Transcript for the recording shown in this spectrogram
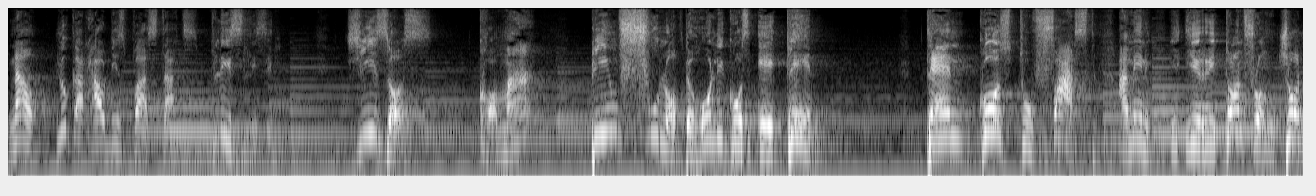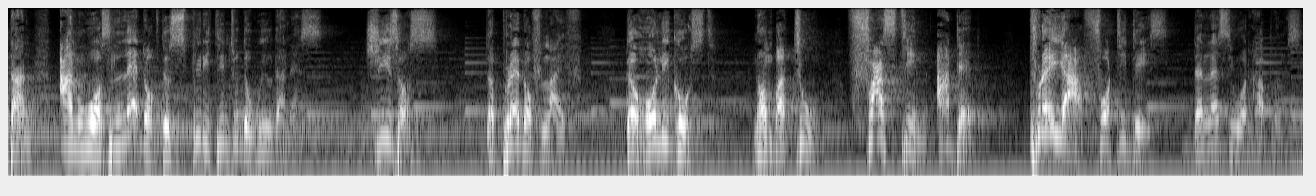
Now look at how this verse starts. Please listen. Jesus comma being full of the holy ghost again then goes to fast. I mean he, returned from jordan and was led of the spirit into the wilderness. Jesus the bread of life the holy ghost. Number two fasting added. Prayer 40 days. Then let's see what happens.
